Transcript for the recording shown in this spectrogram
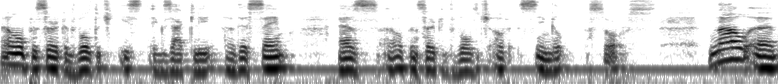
And open circuit voltage is exactly the same as open circuit voltage of single source. Now, uh,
